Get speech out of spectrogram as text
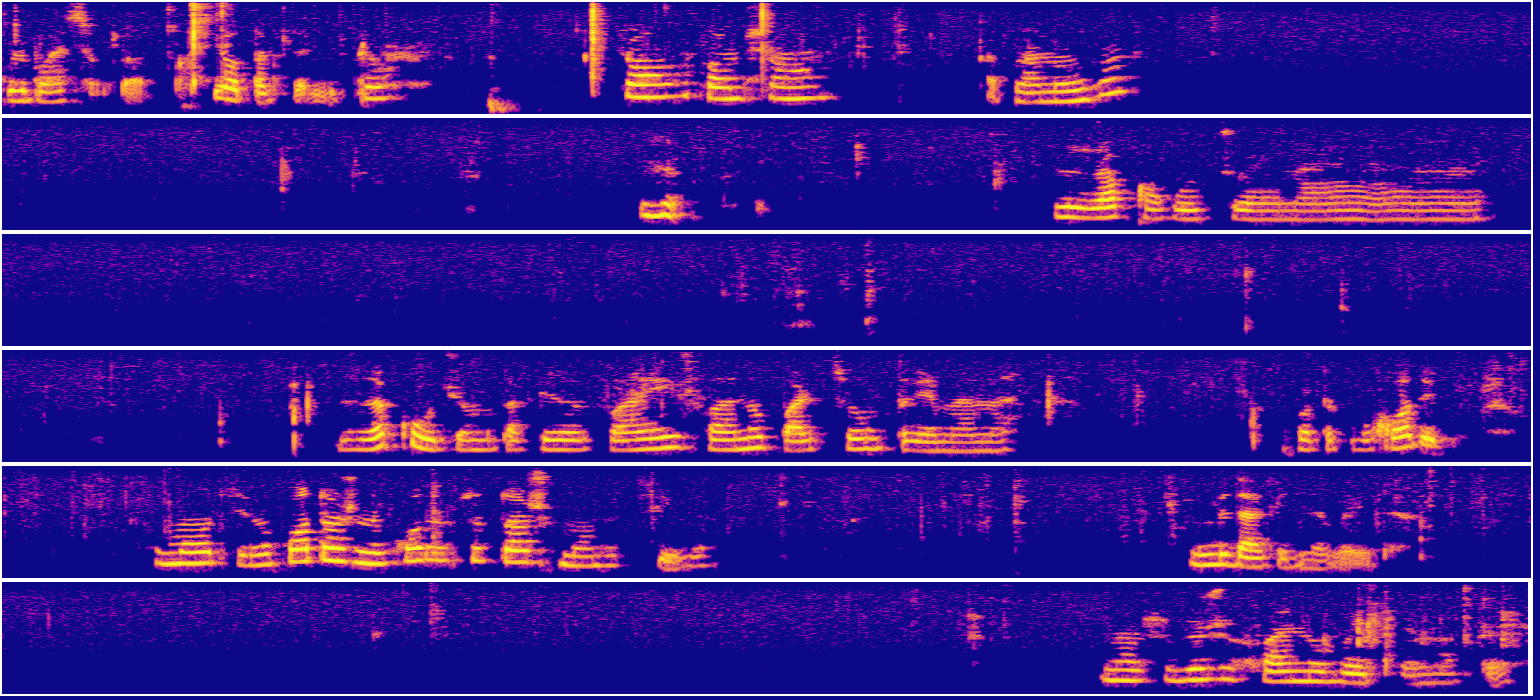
Прибавься так. Я вот так заліплю. Все, потом все Каплануга. Закручуємо. Закручуємо так і файно, файно пальцем тримаємо. Ось так виходить. Молодці. Ну, кого теж не входить, це теж молодці. Біда, як не вийде. Нас дуже файно витримати.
